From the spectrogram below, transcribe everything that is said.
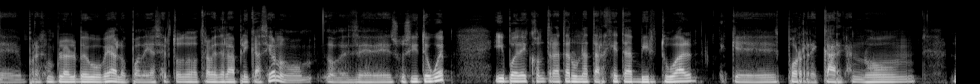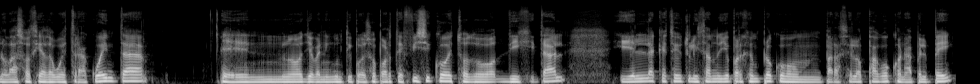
eh, por ejemplo el BVA lo podéis hacer todo a través de la aplicación o, desde su sitio web y podéis contratar una tarjeta virtual que es por recarga, no, no va asociado a vuestra cuenta, eh, no lleva ningún tipo de soporte físico, es todo digital y es la que estoy utilizando yo, por ejemplo, con, para hacer los pagos con Apple Pay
